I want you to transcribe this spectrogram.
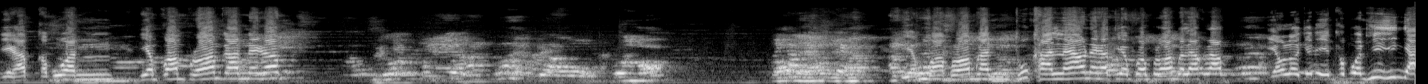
นี่ครับขบวนเตรียมความพร้อมกันนะครับพร้อมแล้วนะครับ เตรียมความพร้อมกันทุกคันแล้วนะครับ เตรียมความพร้อมกันแล้วครับ เดี๋ยวเราจะได้เห็นขบวนที่ยิ่งใหญ่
